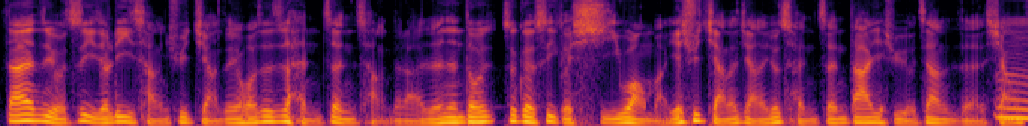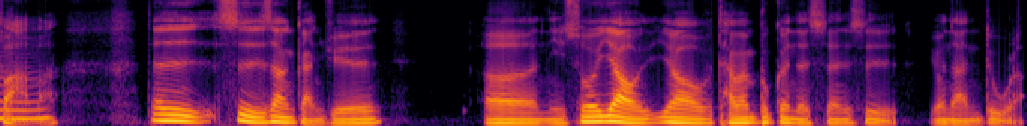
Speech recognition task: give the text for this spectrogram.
当然有自己的立场去讲这些话，这是很正常的啦。人人都这个是一个希望嘛，也许讲着讲着就成真，大家也许有这样子的想法嘛。但是事实上，感觉呃，你说要要台湾不跟着升是有难度了。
